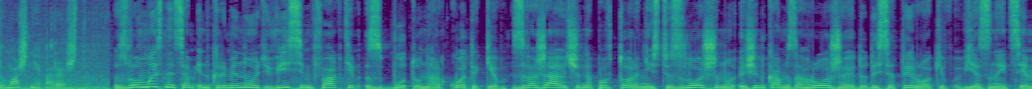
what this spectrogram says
домашній арешт. Зловмисницям інкримінують вісім фактів збуту наркотиків. Зважаючи на повторність злочину, жінкам загрожує до 10 років в'язниці.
